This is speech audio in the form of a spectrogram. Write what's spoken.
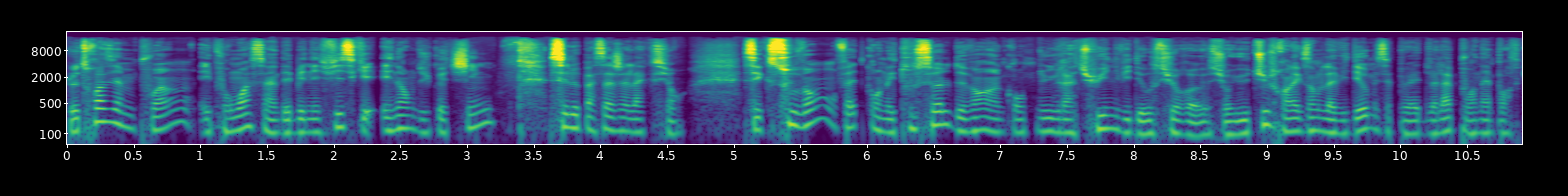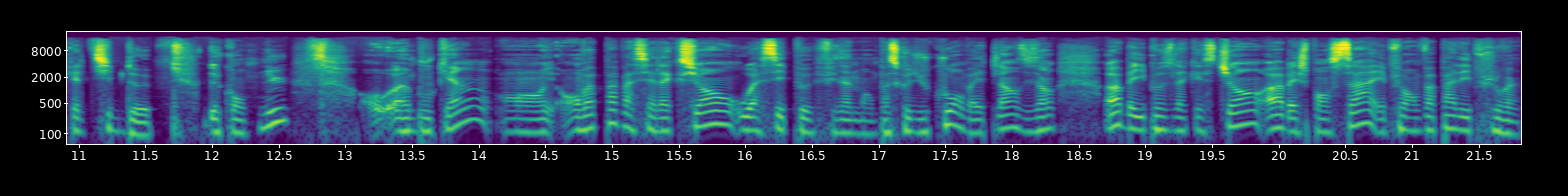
Le troisième point, et pour moi c'est un des bénéfices qui est énorme du coaching, c'est le passage à l'action. C'est que souvent en fait quand on est tout seul devant un contenu gratuit, une vidéo sur, euh, sur YouTube, je prends l'exemple de la vidéo, mais ça peut être valable pour n'importe quel type de de contenu, un bouquin, on, on va pas passer à l'action ou assez peu finalement, parce que du coup on va être là en se disant ah oh, ben il pose la question, ah oh, ben je pense ça, et puis on va pas aller plus loin.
